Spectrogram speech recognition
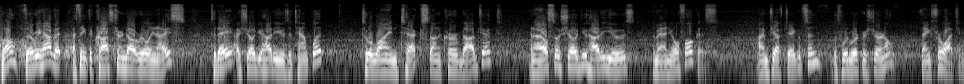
Well, there we have it. I think the cross turned out really nice. Today I showed you how to use a template to align text on a curved object, and I also showed you how to use the manual focus. I'm Jeff Jacobson with Woodworkers Journal. Thanks for watching.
